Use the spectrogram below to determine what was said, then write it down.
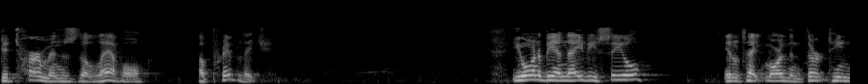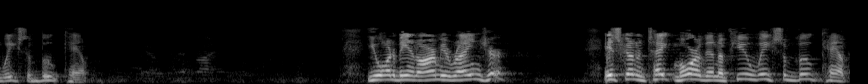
determines the level of privilege. You want to be a Navy SEAL? It'll take more than 13 weeks of boot camp. You want to be an Army Ranger? It's going to take more than a few weeks of boot camp.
